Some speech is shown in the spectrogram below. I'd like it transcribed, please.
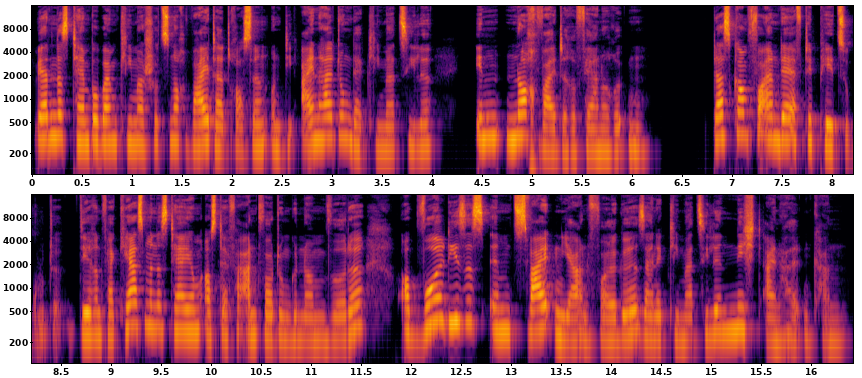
werden das Tempo beim Klimaschutz noch weiter drosseln und die Einhaltung der Klimaziele in noch weitere Ferne rücken. Das kommt vor allem der FDP zugute, deren Verkehrsministerium aus der Verantwortung genommen würde, obwohl dieses im zweiten Jahr in Folge seine Klimaziele nicht einhalten kann.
